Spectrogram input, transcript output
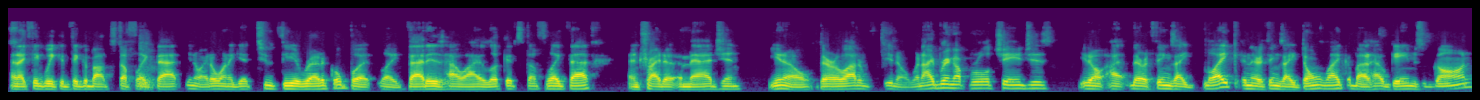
And I think we can think about stuff like that. You know, I don't want to get too theoretical, but like that is how I look at stuff like that and try to imagine you know there are a lot of you know when i bring up rule changes you know I, there are things i like and there are things i don't like about how games have gone.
